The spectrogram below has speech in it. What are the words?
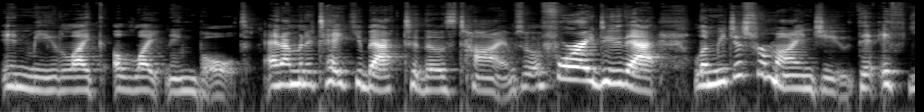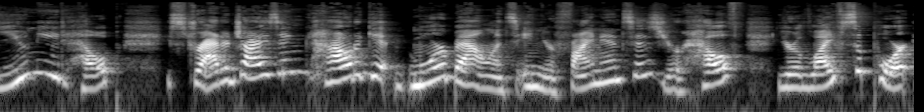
in me like a lightning bolt. And I'm going to take you back to those times. But before I do that, let me just remind you that if you need help strategizing how to get more balance in your finances, your health, your life support,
